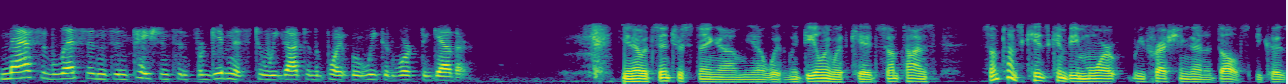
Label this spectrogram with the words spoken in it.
massive lessons in patience and forgiveness till we got to the point where we could work together. You know, it's interesting. Um, you know, with, with dealing with kids, sometimes sometimes kids can be more refreshing than adults because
